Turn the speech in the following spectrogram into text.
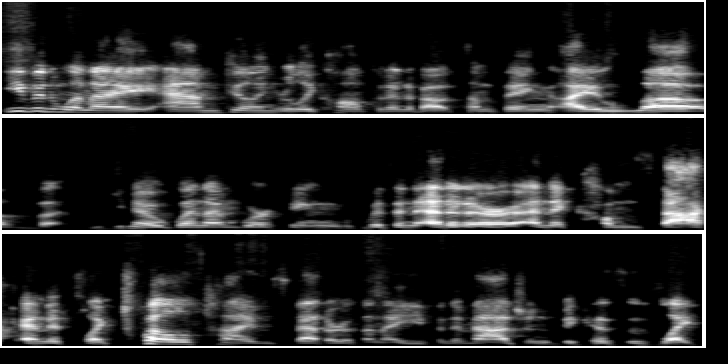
even when I am feeling really confident about something, I love, you know, when I'm working with an editor and it comes back and it's like 12 times better than I even imagined because it's like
